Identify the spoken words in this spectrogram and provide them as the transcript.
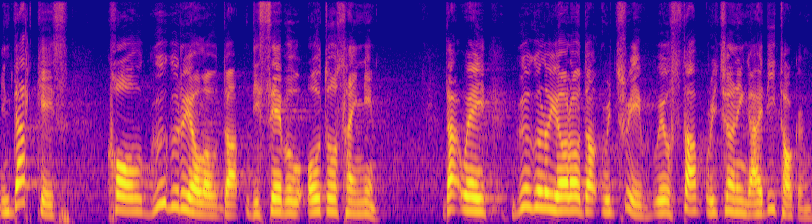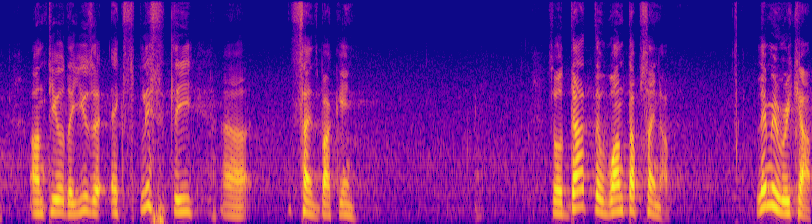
In that case, call googleyolo.disable auto sign in. That way, googleyolo.retrieve will stop returning ID token until the user explicitly uh, signs back in. So that's the one-tap sign-up. Let me recap.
